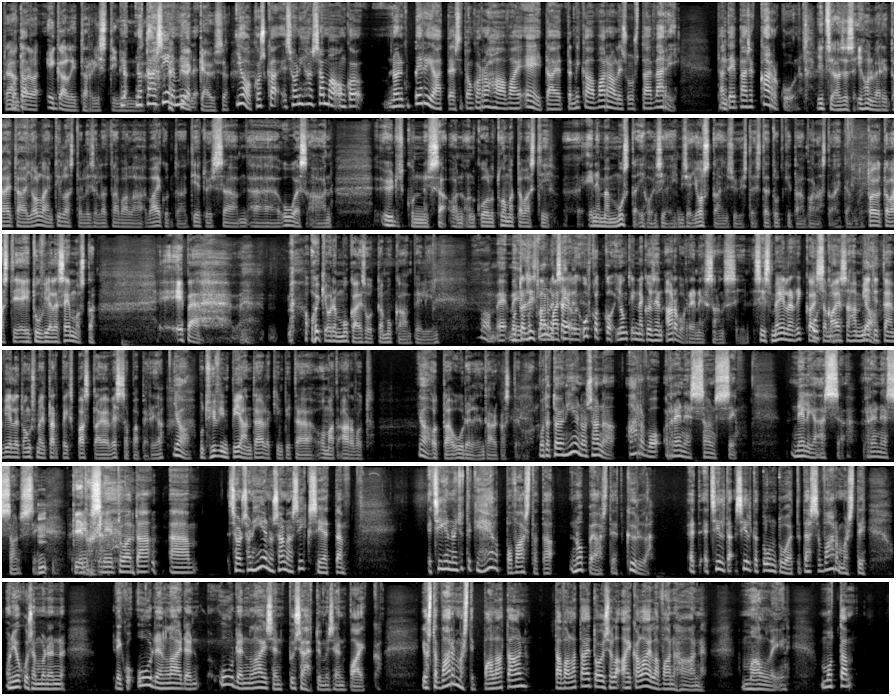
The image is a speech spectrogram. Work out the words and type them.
Tämä on Mutta, todella egalitaristinen no, no tämä on siinä mielessä. Joo, koska se on ihan sama, onko noin niin periaatteessa, että onko rahaa vai ei, tai että mikä on varallisuus tai väri. Täältä ei pääse karkuun. Itse asiassa ihonväri taitaa jollain tilastollisella tavalla vaikuttaa. Tietyissä äh, USAn yhdyskunnissa on, on kuollut huomattavasti enemmän mustaihoisia ihmisiä jostain syystä. Sitä tutkitaan parasta aikaa, mutta toivottavasti ei tule vielä semmoista epäoikeudenmukaisuutta mukaan peliin. Joo, me, me Mutta siis luuletko, sä, uskotko jonkinnäköiseen arvorenessanssiin? Siis meillä rikkaissa Uskon. maissahan mietitään Joo. vielä, että onko meillä tarpeeksi pastaa ja vessapaperia. Joo. Mutta hyvin pian täälläkin pitää omat arvot Joo. ottaa uudelleen tarkasteluun. Mutta toi on hieno sana, arvorenessanssi. Neljä S, renessanssi. Mm, kiitos. Niin, niin tuota, ää, se, on, se on hieno sana siksi, että, että siihen on jotenkin helppo vastata nopeasti, että kyllä – et, et siltä, siltä tuntuu, että tässä varmasti on joku semmoinen niin uudenlainen, uudenlaisen pysähtymisen paikka, josta varmasti palataan tavalla tai toisella aika lailla vanhaan malliin. Mutta,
